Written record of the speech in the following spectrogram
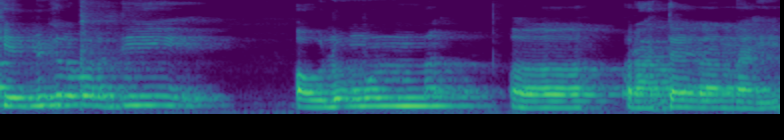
केमिकलवरती अवलंबून राहता येणार नाही.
